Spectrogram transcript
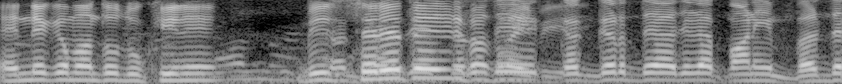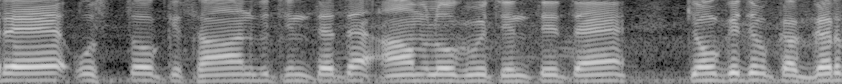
ਇੰਨੇ ਕੁ ਮਨ ਤੋਂ ਦੁਖੀ ਨੇ। ਵੀ ਸਿਰੇ ਤੇ ਜਿਹੜੀ ਫਸਲ ਆਈ ਤੇ ਪਈ। ਹੈ। ਕੱਗਰ ਦਾ ਜਿਹੜਾ ਪਾਣੀ ਵੱਧ ਰਿਹਾ ਉਸ ਤੋਂ ਕਿਸਾਨ ਵੀ ਚਿੰਤਿਤ ਹੈ ਆਮ ਲੋਕ ਵੀ ਚਿੰਤਿਤ ਹੈ। ਕਿਉਂਕਿ ਜਦ ਕੱਗਰ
